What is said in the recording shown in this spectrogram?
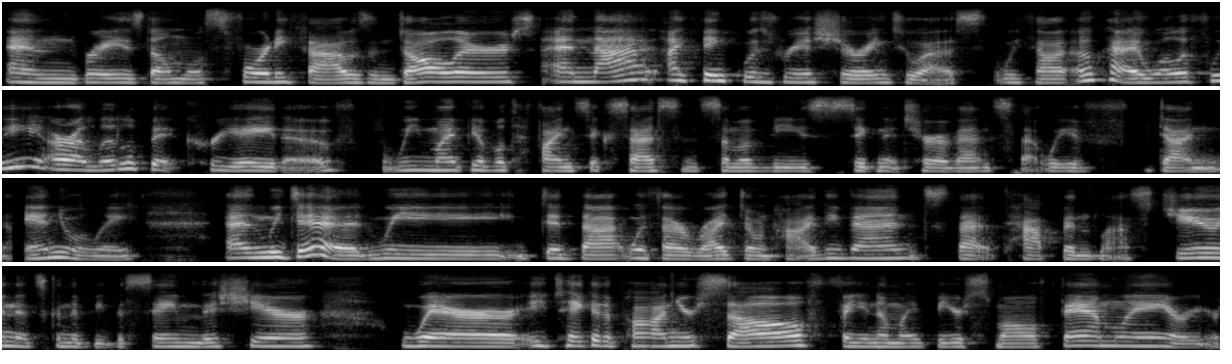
and raised almost $40,000. And that I think was reassuring to us. We thought, okay, well, if we are a little bit creative, we might be able to find success in some of these signature events that we've done annually. And we did. We did that with our Ride Don't Hide event that happened last June. It's going to be the same this year where you take it upon yourself, you know, might be your small family or your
